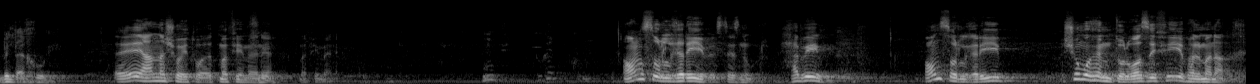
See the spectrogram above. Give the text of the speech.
بنت أخوي. إيه عندنا شوية وقت ما في مانع. ما في مانع. عنصر الغريب أستاذ نور. حبيبي. عنصر الغريب شو مهمته الوظيفية بهالمناخ؟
